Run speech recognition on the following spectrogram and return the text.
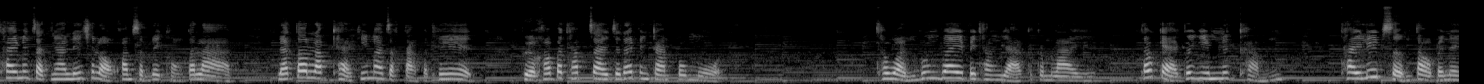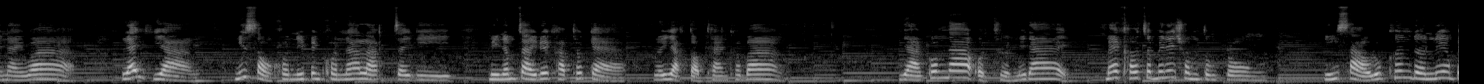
ไทยมันจัดงานเลี้ยงฉลองความสำเร็จของตลาด และต้อนรับแขกที่มาจากต่างประเทศ เผื่อเขาประทับใจจะได้เป็นการโปรโมทถวันบุ้นไว้ไปทางหยากับกำไร เท่าแก่ก็ยิ้มนึกขำ ไทยรีบเสริมต่อไปในในว่า และอีกอย่างมิตรสองคนนี้เป็นคนน่ารักใจดี มีน้ำใจด้วยครับเท่าแก่เลยอยากตอบแทนเขาบ้าง อย่าก้มหน้าอดเขินไม่ได้ แม้เขาจะไม่ได้ชมตรงๆ หญิงสาวลุกขึ้นเดินเลี่ยงไป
